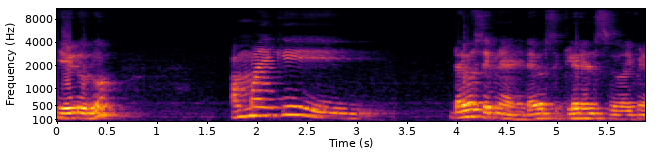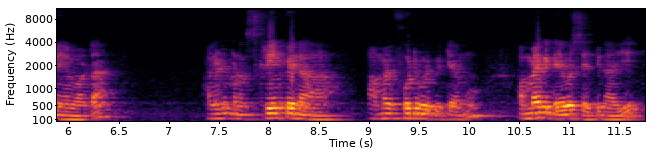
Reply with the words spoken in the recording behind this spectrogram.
ఏలూరు. అమ్మాయికి డైవర్స్ అయిపోయినాయండి. డైవర్స్ క్లియరెన్స్ అయిపోయినాయి అనమాట ఆల్రెడీ మనం స్క్రీన్ పైన అమ్మాయి ఫోటో కూడా పెట్టాము. అమ్మాయికి డైవర్స్ అయిపోయినాయి.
